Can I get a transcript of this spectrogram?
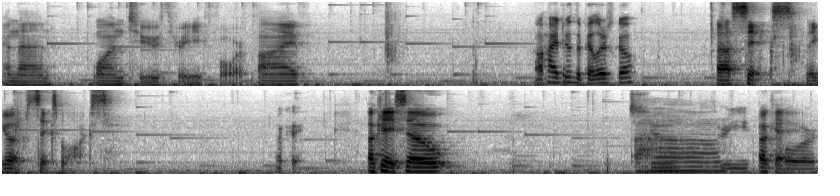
and then one, two, three, four, five, How high do the pillars go? uh, six. They go up six blocks. Okay. Okay, so two, Um, three, okay. four,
